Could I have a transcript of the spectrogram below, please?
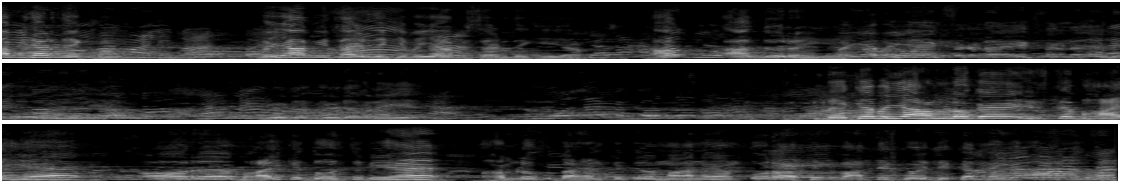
आप इधर देखिए। भैया आप इस साइड देखिए भैया आप इस साइड देखिए आप। आप आप दूर रहिए। भैया भैया एक सेकंड एक सेकंड वीडियो वीडियो बनाइए। देखिए भैया हम लोग इसके भाई हैं और भाई के दोस्त भी हैं। हम लोग बहन की तरह माने हमको राखी बांधती कोई दिक्कत नहीं। है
